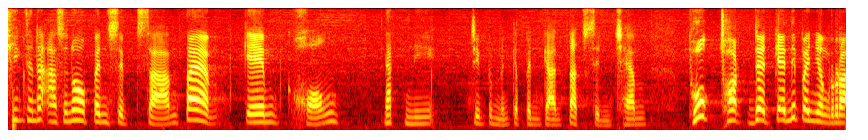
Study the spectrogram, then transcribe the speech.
ทิ้งทางด้าอาร์เซนอลเป็น 13 แต้มเกมของนัดนี้จึงเป็นเหมือนกับเป็นการตัดสินแชมป์ทุกช็อตเด็ดเกมนี้เป็นอย่างไร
